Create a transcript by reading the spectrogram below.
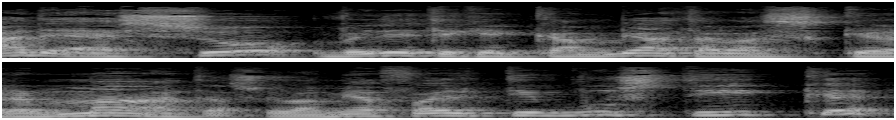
adesso vedete che è cambiata la schermata sulla mia Fire TV Stick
